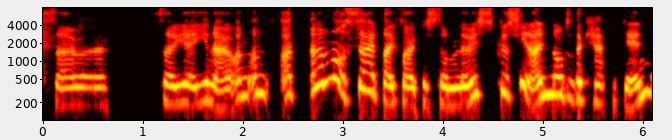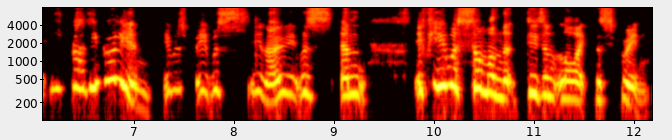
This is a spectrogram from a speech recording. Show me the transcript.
so, uh, so yeah, you know, I'm, I'm I, and I'm not sad they focused on Lewis because you know, nod of the cap again. He's bloody brilliant. It was, it was, you know, it was, and if you were someone that didn't like the sprint,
